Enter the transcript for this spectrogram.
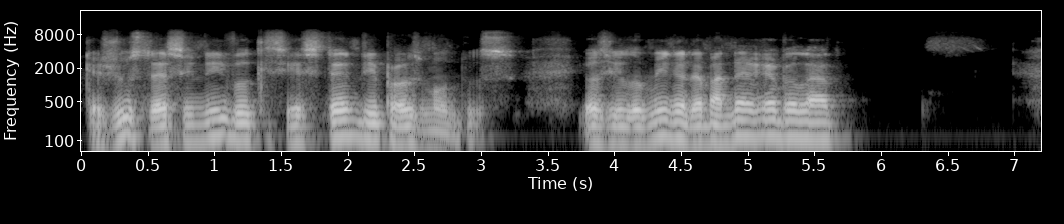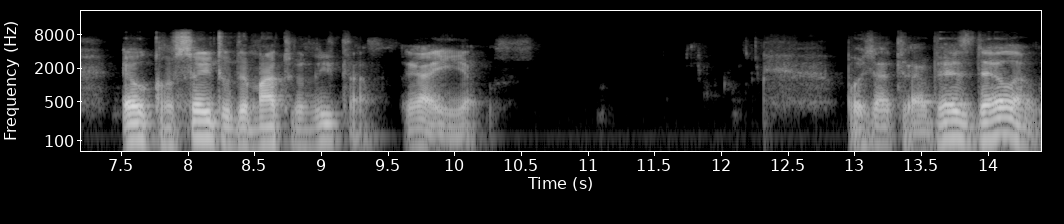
que é justo esse nível que se estende para os mundos e os ilumina de maneira revelada. É o conceito de matronita, rainha, pois através dela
